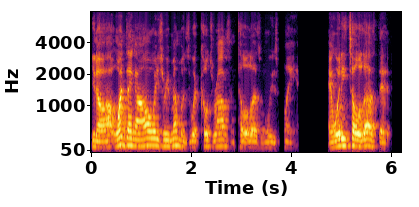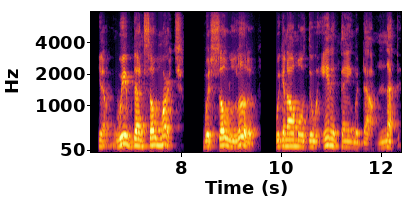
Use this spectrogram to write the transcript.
You know, one thing I always remember is what Coach Robinson told us when we was playing, and what he told us that you know we've done so much with so little we can almost do anything without nothing.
